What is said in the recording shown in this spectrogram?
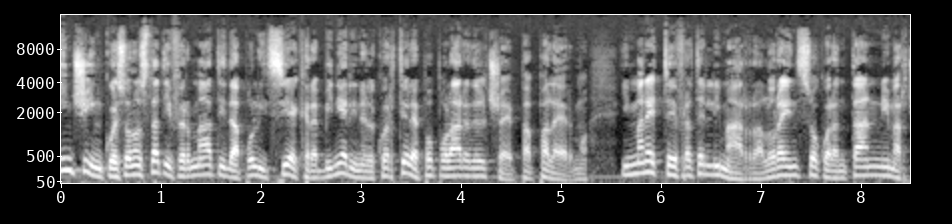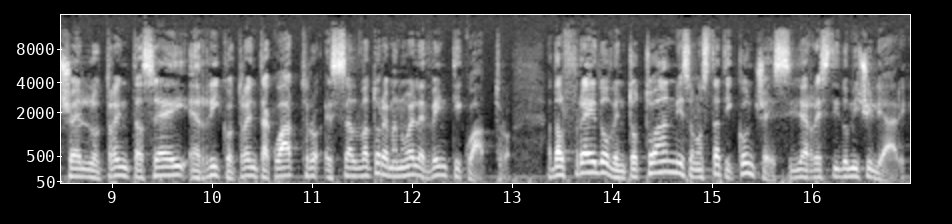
In cinque sono stati fermati da polizia e carabinieri nel quartiere popolare del CEP a Palermo. In manette i fratelli Marra, Lorenzo 40 anni, Marcello 36, Enrico 34 e Salvatore Emanuele 24. Ad Alfredo 28 anni sono stati concessi gli arresti domiciliari.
